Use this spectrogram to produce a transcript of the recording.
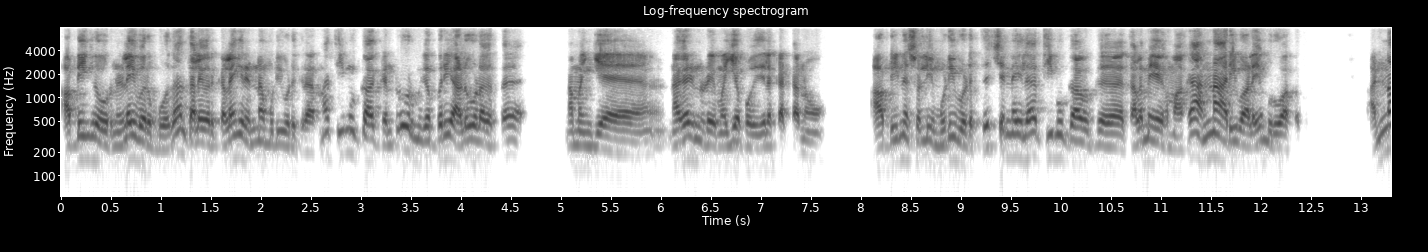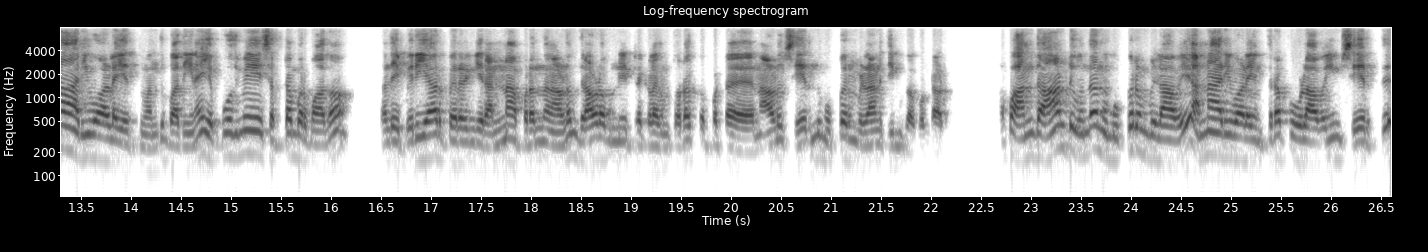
அப்படிங்கிற ஒரு நிலை வரும்போது தான் தலைவர் கலைஞர் என்ன முடிவு எடுக்கிறாருன்னா திமுக என்று ஒரு மிகப்பெரிய அலுவலகத்தை நம்ம இங்க நகரினுடைய மைய பகுதியில கட்டணும். அப்படின்னு சொல்லி முடிவெடுத்து சென்னையில திமுகவுக்கு தலைமையகமாக அண்ணா அறிவாலயம் உருவாக்கப்படும். அண்ணா அறிவாலயம் வந்து பாத்தீங்கன்னா எப்போதுமே செப்டம்பர் மாதம் தந்தை பெரியார் பேரறிஞர் அண்ணா பிறந்த நாளும் திராவிட முன்னேற்ற கழகம் தொடக்கப்பட்ட நாளும் சேர்ந்து முப்பெரும் விழான்னு திமுக கொண்டாடும். அப்போ அந்த ஆண்டு வந்து அந்த முப்பெரும் விழாவை அண்ணா அறிவாலயம் திறப்பு விழாவையும் சேர்த்து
